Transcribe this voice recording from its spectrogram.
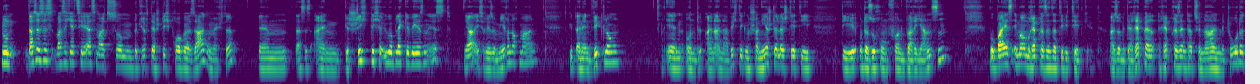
Nun, das ist es, was ich jetzt hier erstmal zum Begriff der Stichprobe sagen möchte. Ähm, dass es ein geschichtlicher Überblick gewesen ist. Ja, ich resümiere nochmal. Es gibt eine Entwicklung in, und an einer wichtigen Scharnierstelle steht die, die Untersuchung von Varianzen, wobei es immer um Repräsentativität geht. Also mit der Reprä repräsentationalen Methode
